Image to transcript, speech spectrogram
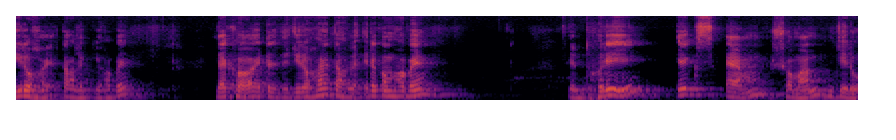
জিরো হয়, তাহলে কি হবে? দেখো, এটা যদি জিরো হয়, তাহলে এরকম হবে যে ধরি এক্স এম সমান জিরো।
